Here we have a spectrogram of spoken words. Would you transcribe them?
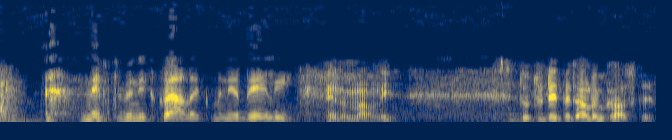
Neemt u me niet kwalijk, meneer Daly. Helemaal niet. Doet u dit met al uw gasten?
